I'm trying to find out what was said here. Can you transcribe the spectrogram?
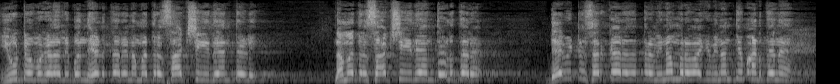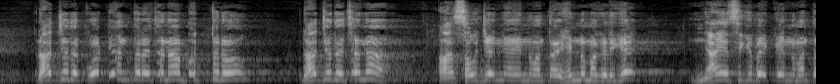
ಯೂಟ್ಯೂಬ್ಗಳಲ್ಲಿ ಬಂದು ಹೇಳ್ತಾರೆ ನಮ್ಮ ಹತ್ರ ಸಾಕ್ಷಿ ಇದೆ ಅಂತೇಳಿ. ನಮ್ಮ ಹತ್ರ ಸಾಕ್ಷಿ ಇದೆ ಅಂತ ಹೇಳ್ತಾರೆ. ದಯವಿಟ್ಟು ಸರ್ಕಾರದ ಹತ್ರ ವಿನಮ್ರವಾಗಿ ವಿನಂತಿ ಮಾಡ್ತೇನೆ. ರಾಜ್ಯದ ಕೋಟ್ಯಾಂತರ ಜನ ಭಕ್ತರು ರಾಜ್ಯದ ಜನ ಆ ಸೌಜನ್ಯ ಎನ್ನುವಂತ ಹೆಣ್ಣು ಮಗಳಿಗೆ ನ್ಯಾಯ ಸಿಗಬೇಕೆನ್ನುವಂತ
